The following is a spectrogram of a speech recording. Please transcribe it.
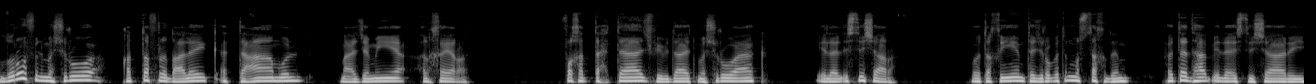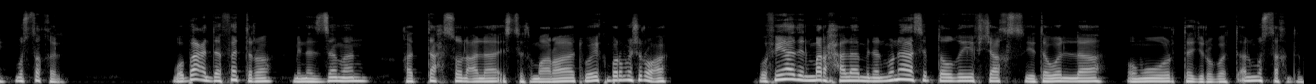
ظروف المشروع قد تفرض عليك التعامل مع جميع الخيارات، فقد تحتاج في بداية مشروعك إلى الاستشارة وتقييم تجربة المستخدم فتذهب إلى استشاري مستقل. وبعد فترة من الزمن قد تحصل على استثمارات ويكبر مشروعك. وفي هذه المرحلة من المناسب توظيف شخص يتولى أمور تجربة المستخدم.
